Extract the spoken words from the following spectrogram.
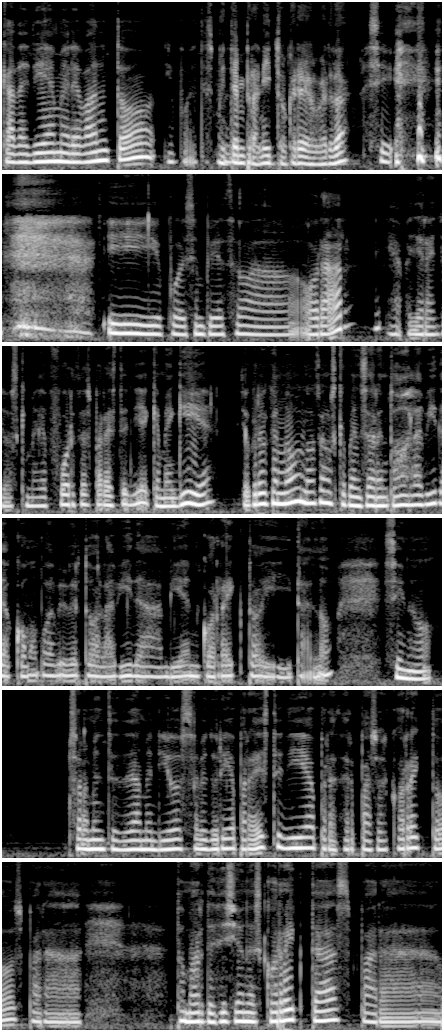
cada día me levanto y pues después... Muy tempranito, creo, ¿verdad? Sí. y pues empiezo a orar y a pedir a Dios que me dé fuerzas para este día, que me guíe yo creo que no, no tenemos que pensar en toda la vida, cómo puedo vivir toda la vida bien, correcto y tal, ¿no? Sino solamente dame Dios sabiduría para este día, para hacer pasos correctos, para tomar decisiones correctas, para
